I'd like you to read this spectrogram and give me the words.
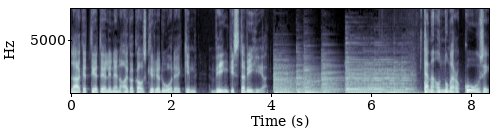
lääketieteellinen aikakauskirja Duodekim, vinkistä vihiä. Tämä on numero kuusi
